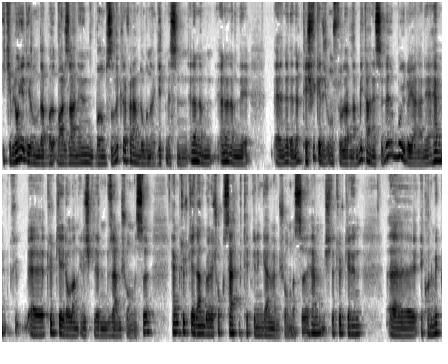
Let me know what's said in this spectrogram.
2017 yılında Barzani'nin bağımsızlık referandumuna gitmesinin en önemli en önemli e, ne denir teşvik edici unsurlarından bir tanesi de buydu yani hani hem e, Türkiye ile olan ilişkilerin düzelmiş olması hem Türkiye'den böyle çok sert bir tepkinin gelmemiş olması hem işte Türkiye'nin e, ekonomik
